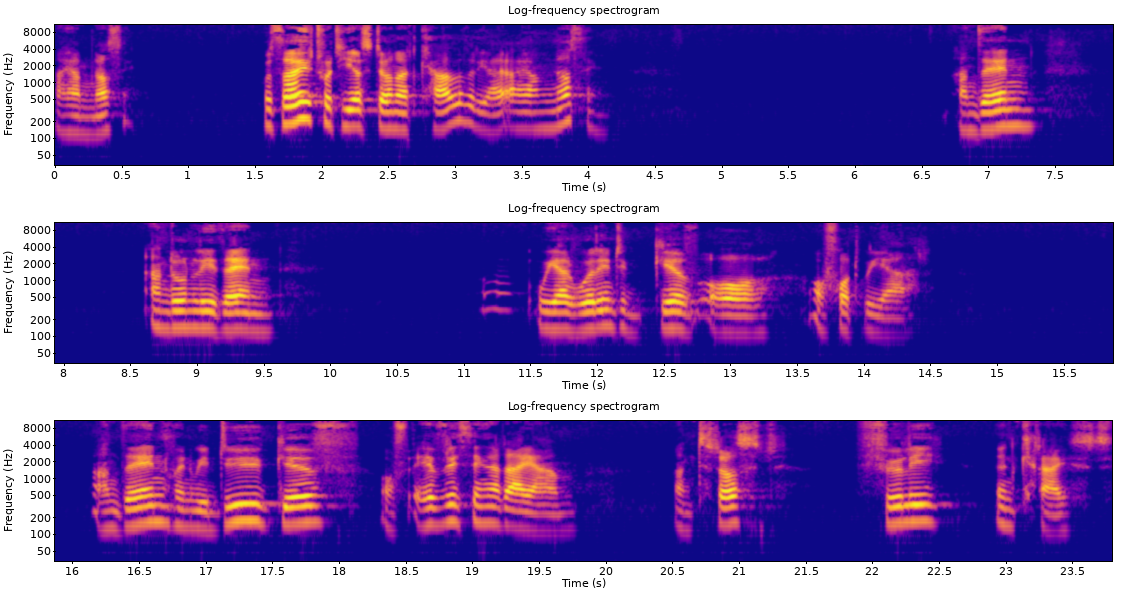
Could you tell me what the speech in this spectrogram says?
I am nothing. Without what He has done at Calvary, I, I am nothing. And then, and only then, we are willing to give all of what we are. And then, when we do give of everything that I am and trust fully in Christ,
